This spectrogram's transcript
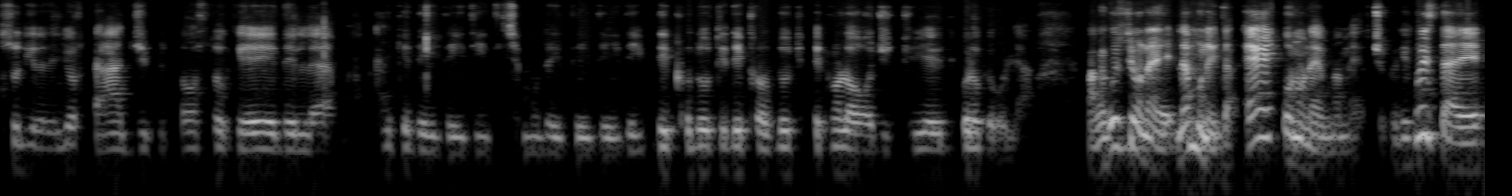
posso dire, degli ortaggi piuttosto che del, anche dei, dei, dei, diciamo, prodotti, dei prodotti tecnologici e di quello che vogliamo. Ma la questione è, la moneta è o non è una merce? Perché questa è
